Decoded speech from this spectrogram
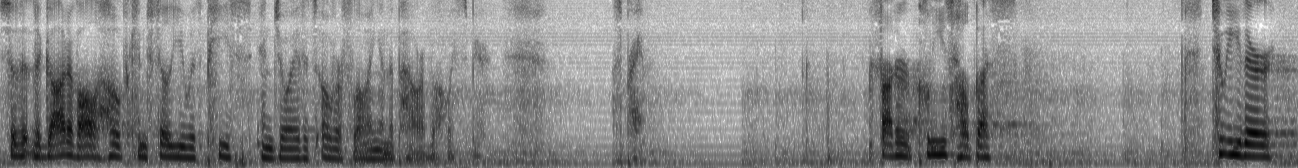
so that the God of all hope can fill you with peace and joy that's overflowing in the power of the Holy Spirit. Let's pray. Father, please help us to either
